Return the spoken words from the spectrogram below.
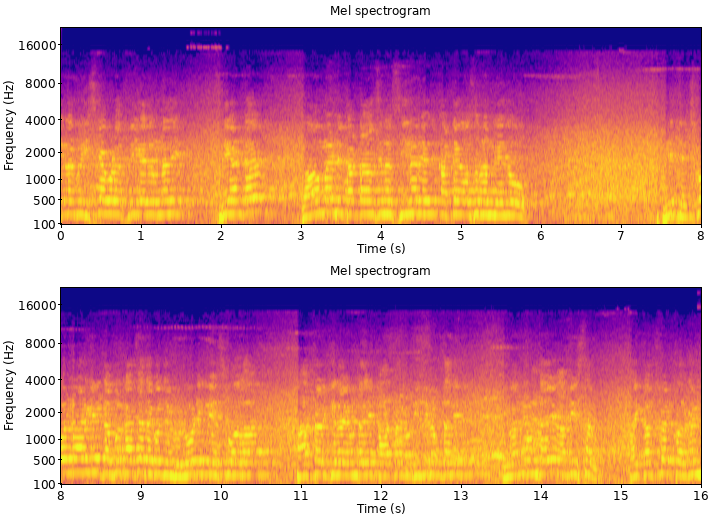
ఇళ్ళకు ఇసుక కూడా ఫ్రీగానే ఉన్నది. ఫ్రీ అంటే గవర్నమెంట్ కట్టాల్సిన సీనరీస్ కట్టే అవసరం లేదు. మీరు తెచ్చుకోవడానికి డబ్బులు ఖర్చు అయితే కొంచెం లోడింగ్ వేసుకోవాలా ట్రాక్టర్ కిరాయి ఉంటుంది ట్రాక్టర్ డీజిల్ ఉంటుంది ఇవన్నీ ఉంటాయి అవి ఇస్తారు. అవి ఖర్చు పెట్టుకోవాలి కానీ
